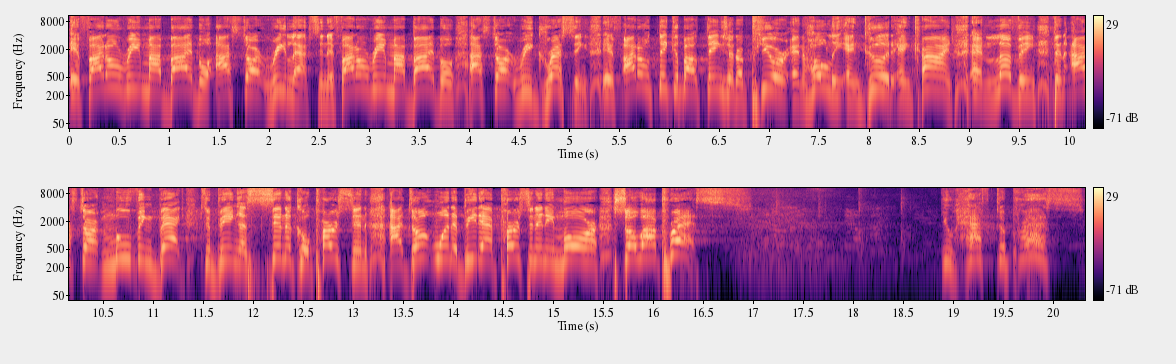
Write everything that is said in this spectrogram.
If I don't read my Bible, I start relapsing. If I don't read my Bible, I start regressing. If I don't think about things that are pure and holy and good and kind and loving, then I start moving back to being a cynical person. I don't want to be that person anymore, so I press. You have to press.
